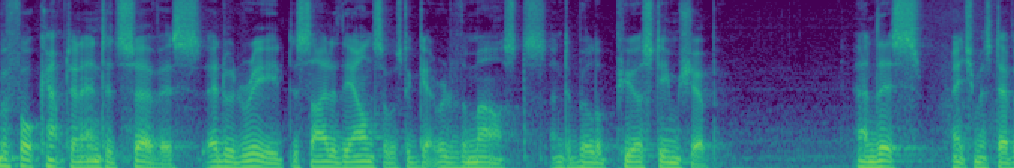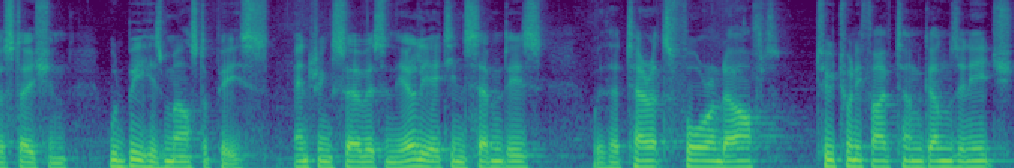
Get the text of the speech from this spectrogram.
before Captain entered service, Edward Reed decided the answer was to get rid of the masts and to build a pure steamship. And this, HMS Devastation, would be his masterpiece, entering service in the early 1870s with her turrets fore and aft, two 25-ton guns in each,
